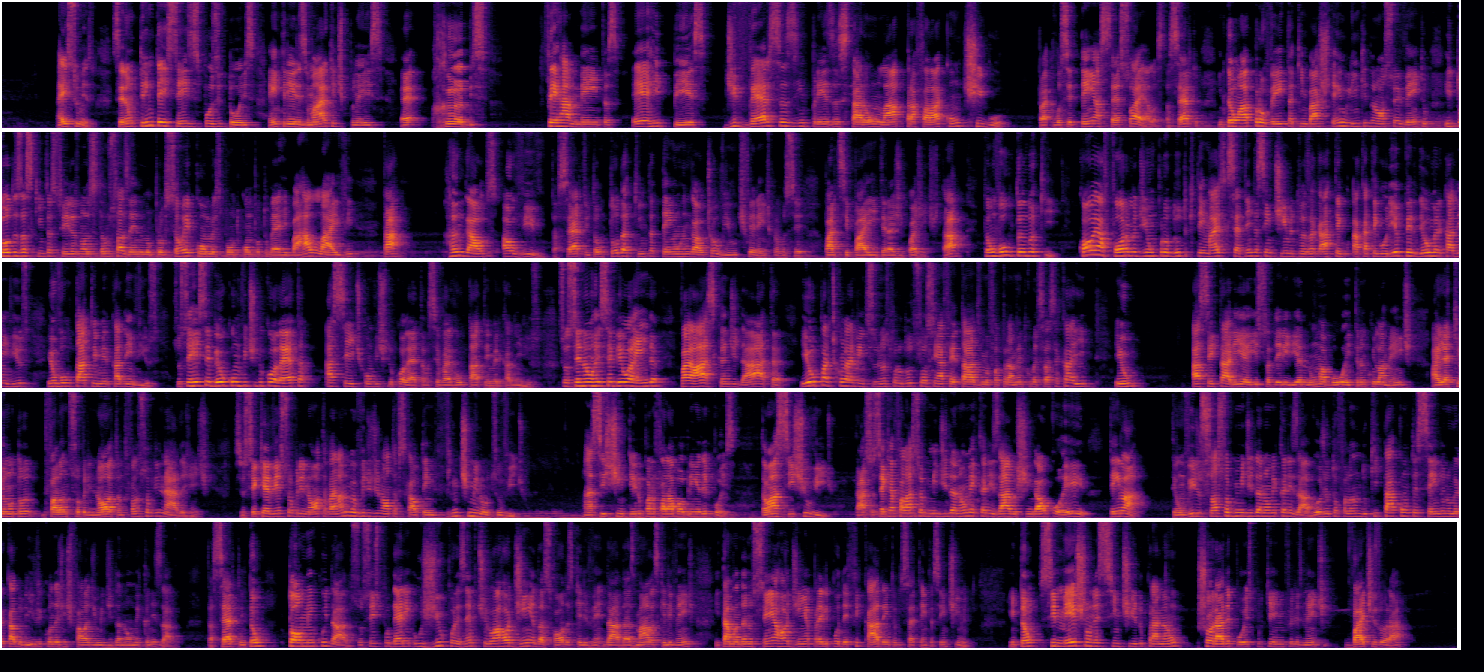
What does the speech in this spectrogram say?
É isso mesmo. Serão 36 expositores, entre eles marketplace, é, hubs, ferramentas, ERPs, diversas empresas estarão lá para falar contigo para que você tenha acesso a elas, tá certo? Então aproveita, aqui embaixo tem o link do nosso evento e todas as quintas-feiras nós estamos fazendo no profissãoecommerce.com.br barra live, tá? Hangouts ao vivo, tá certo? Então toda quinta tem um Hangout ao vivo diferente para você participar e interagir com a gente, tá? Então voltando aqui, qual é a forma de um produto que tem mais que 70 centímetros, a, a categoria perdeu o mercado envios, eu voltar a ter mercado envios? Se você recebeu o convite do Coleta, aceite o convite do Coleta, você vai voltar a ter mercado envios. Se você não recebeu ainda, vai lá, se candidata. Eu, particularmente, se os meus produtos fossem afetados, meu faturamento começasse a cair, eu aceitaria isso, aderiria numa boa e tranquilamente. Aí aqui eu não tô falando sobre nota, não tô falando sobre nada, gente. Se você quer ver sobre nota, vai lá no meu vídeo de nota fiscal, tem 20 minutos o vídeo. Assiste inteiro para não falar abobrinha depois. Então assiste o vídeo, tá? Se você quer falar sobre medida não mecanizável, xingar o correio, tem lá. Tem um vídeo só sobre medida não mecanizável. Hoje eu estou falando do que está acontecendo no Mercado Livre quando a gente fala de medida não mecanizável. Tá certo? Então, tomem cuidado. Se vocês puderem, o Gil, por exemplo, tirou a rodinha das rodas que ele vende, da, das malas que ele vende e está mandando sem a rodinha para ele poder ficar dentro dos 70 centímetros. Então, se mexam nesse sentido para não chorar depois, porque infelizmente vai tesourar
